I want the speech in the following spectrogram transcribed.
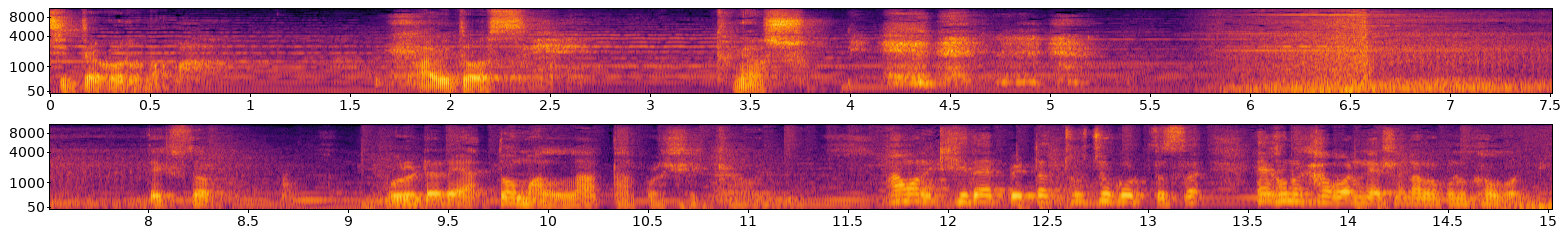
চিন্তা করো না মা। আমি তো আছি। তুমি আসো। দেখছ বুড়িটারে এত মারলা, তারপর শিক্ষা হলো আমার খিদায় পেটটা চুচু করতেছে, এখনও খাবার নিয়ে আসেন আমার কোনো খবর নেই।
